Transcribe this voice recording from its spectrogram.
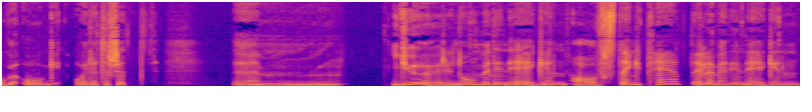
og, og, og rett og slett um, gjøre noe med din egen avstengthet, eller med din egen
